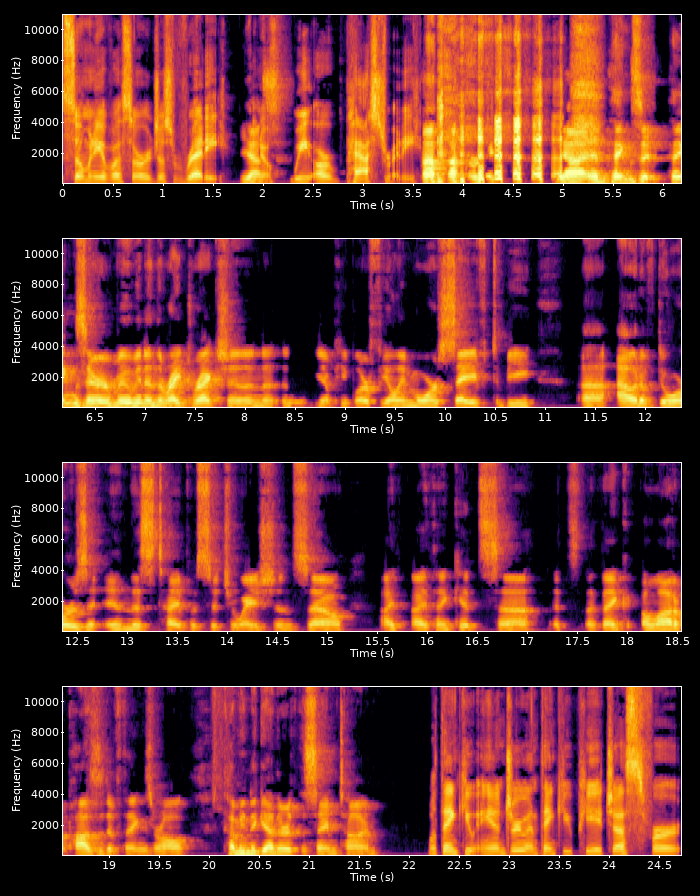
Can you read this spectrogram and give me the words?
so many of us are just ready. Yes, you know, we are past ready. yeah, and things things are moving in the right direction, and, and you know people are feeling more safe to be uh, out of doors in this type of situation. So I I think it's uh, it's I think a lot of positive things are all coming together at the same time. Well, thank you, Andrew, and thank you, PHS, for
